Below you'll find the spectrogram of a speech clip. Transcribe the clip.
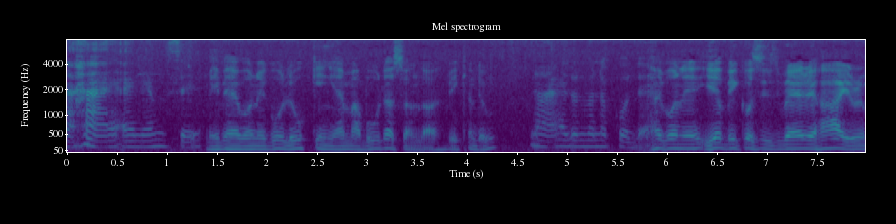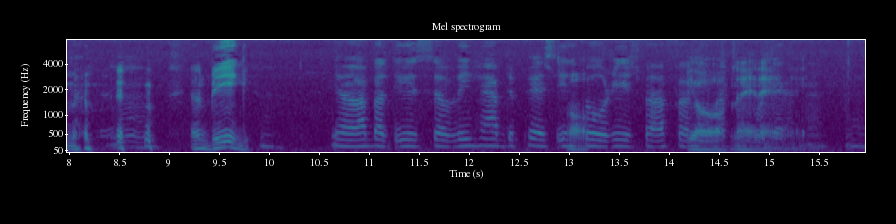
นายไอเนมเซ Maybe I want to go looking Emma Boda söndag. We can do. นาย I don't wanna go there I want to, yeah, because it's very high, remember, อืม and big. Yeah, but is uh, we have the place in Ja. Boris varför Ja, vi var nej, på nej, det. nej. Mm.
